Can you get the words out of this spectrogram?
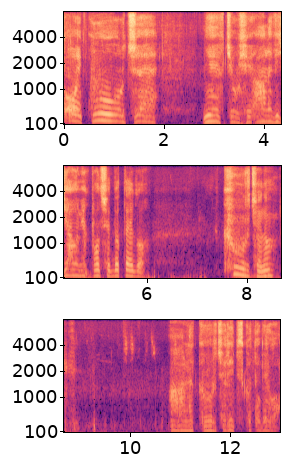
Oj kurcze. Nie wciął się, ale widziałem jak podszedł do tego. Kurcze no. Ale kurcze, rybsko to było.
